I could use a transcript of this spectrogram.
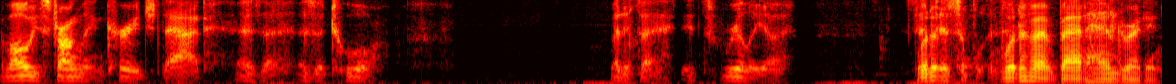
I've always strongly encouraged that as a as a tool. But it's a it's really a it's a What if, discipline. what if I have bad handwriting?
